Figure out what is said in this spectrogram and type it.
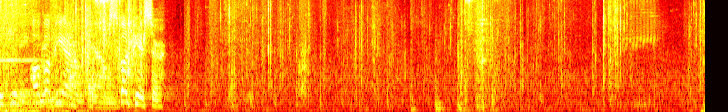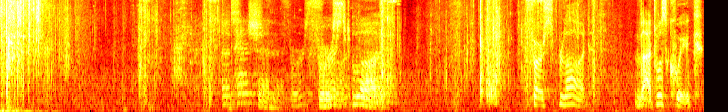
Beginning Up here. countdown. Skull piercer. Attention. First blood. First blood. That was quick.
